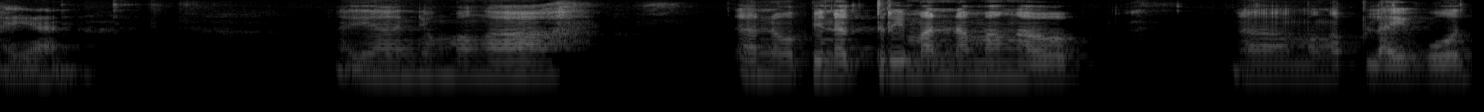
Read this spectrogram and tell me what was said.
Ayan. Ayan, yung mga ano pinagtriman na mga uh, mga plywood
